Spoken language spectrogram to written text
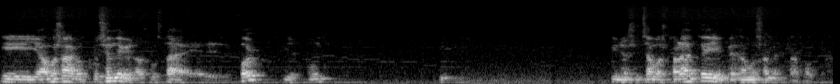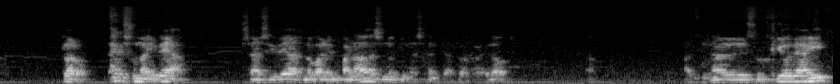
y llegamos a la conclusión de que nos gusta el folk y el punk. Y, nos echamos para adelante y empezamos a mezclarlo. Claro, es una idea. Esas ideas no valen para nada si no tienes gente a tu alrededor. Al final surgió de ahí,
